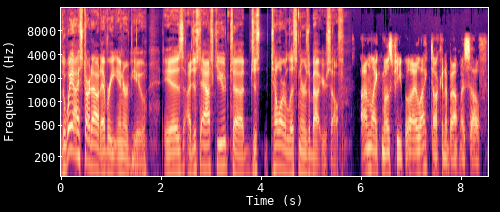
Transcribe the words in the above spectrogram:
The way I start out every interview is I just ask you to just tell our listeners about yourself. I'm like most people. I like talking about myself.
